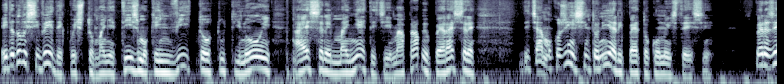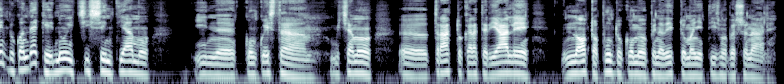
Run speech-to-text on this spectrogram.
E da dove si vede questo magnetismo che invito tutti noi a essere magnetici, ma proprio per essere diciamo così, in sintonia, ripeto, con noi stessi. Per esempio, quando è che noi ci sentiamo in, con questo, diciamo, eh, tratto caratteriale noto appunto come ho appena detto magnetismo personale?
